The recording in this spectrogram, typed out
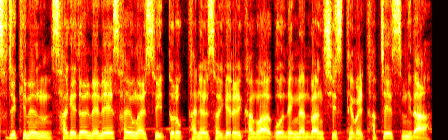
스즈키는 사계절 내내 사용할 수 있도록 단열 설계를 강화하고 냉난방 시스템을 탑재했습니다.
